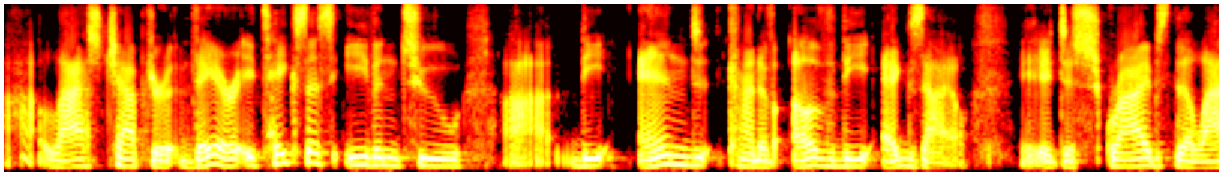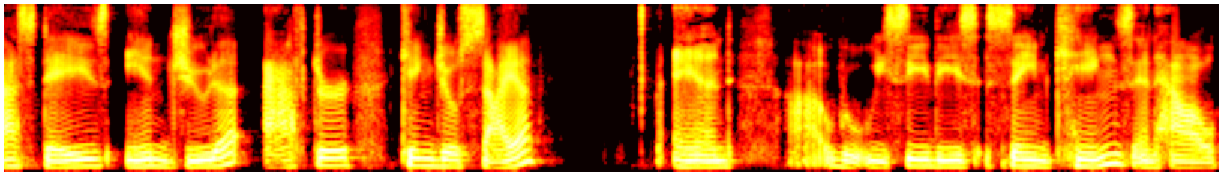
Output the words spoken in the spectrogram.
uh, last chapter there, it takes us even to uh, the end kind of of the exile. It, it describes the last days in Judah after King Josiah. And uh, we see these same kings and how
